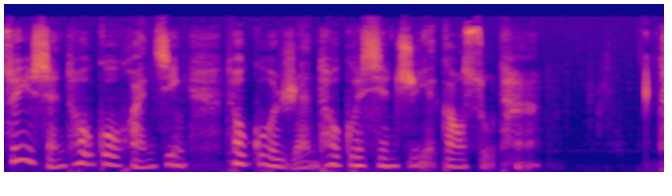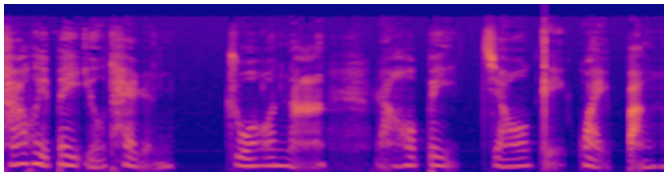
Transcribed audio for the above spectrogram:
所以神透过环境、透过人、透过先知也告诉他，他会被犹太人捉拿，然后被交给外邦。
